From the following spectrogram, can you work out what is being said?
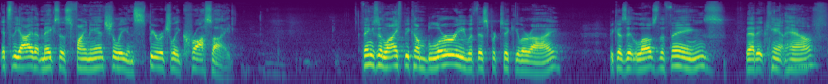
It's the eye that makes us financially and spiritually cross eyed. Things in life become blurry with this particular eye because it loves the things that it can't have.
